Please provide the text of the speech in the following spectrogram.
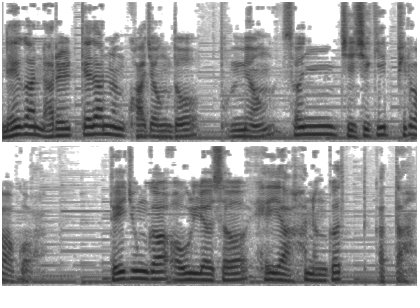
내가 나를 깨닫는 과정도 분명 선지식이 필요하고 대중과 어울려서 해야 하는 것 같다.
